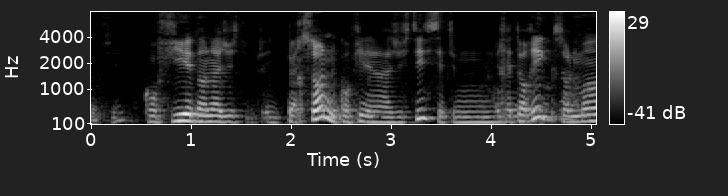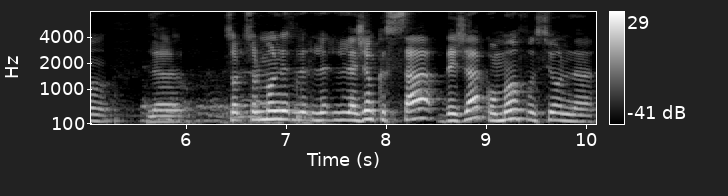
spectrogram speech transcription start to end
Confier confier dans la justice. Une personne confiée dans la justice, c'est une rhétorique seulement. Le, seul- seulement le- le- le- les gens que ça déjà comment fonctionne la,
